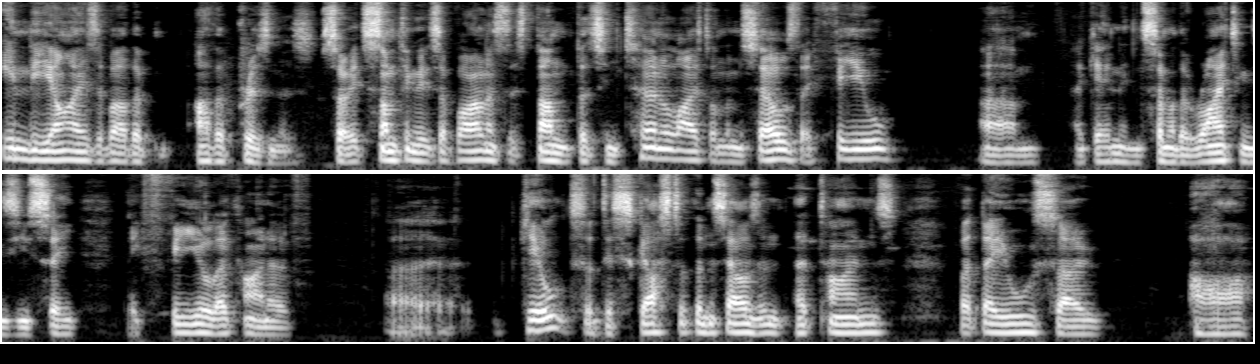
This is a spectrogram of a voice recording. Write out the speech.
in the eyes of other other prisoners. So it's something that's a violence that's done that's internalized on themselves. They feel, um, again, in some of the writings you see, they feel a kind of uh, guilt or disgust at themselves in, at times, but they also are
